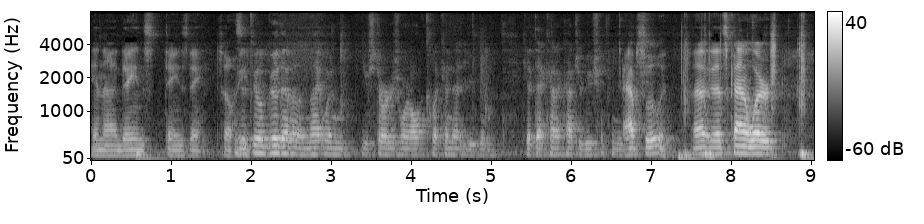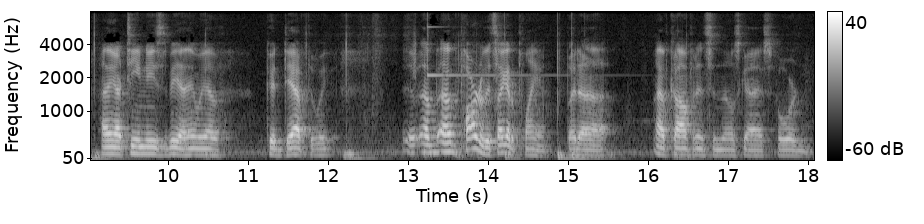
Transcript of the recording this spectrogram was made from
and uh, Dane's Dane's Dane. So Does he, it feel good that on a night when your starters weren't all clicking that you can get that kind of contribution from your? Absolutely. Uh, that's kind of where I think our team needs to be. I think we have good depth. That we, a, a part of it's I got to play them, but uh, I have confidence in those guys, Ford and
